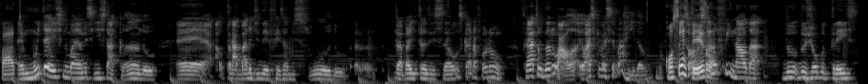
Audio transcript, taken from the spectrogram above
Fato. É muita gente no Miami se destacando, é, o trabalho de defesa absurdo, o trabalho de transição, os caras foram. Os caras estão dando aula. Eu acho que vai ser varrida. Com Só- certeza. Só, no final da, do, do jogo 3.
